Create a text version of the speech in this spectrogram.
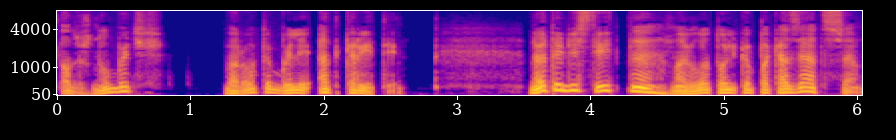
Должно быть, ворота были открыты. Но это действительно могло только показаться.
